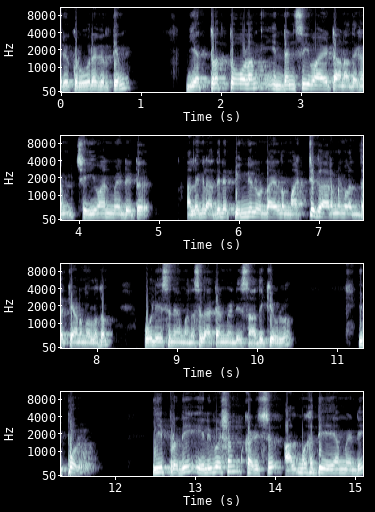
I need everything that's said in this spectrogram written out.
ഒരു ക്രൂരകൃത്യം എത്രത്തോളം ഇന്റൻസീവായിട്ടാണ് അദ്ദേഹം ചെയ്യുവാൻ വേണ്ടിയിട്ട് അല്ലെങ്കിൽ അതിന്റെ പിന്നിൽ ഉണ്ടായിരുന്ന മറ്റു കാരണങ്ങൾ എന്തൊക്കെയാണെന്നുള്ളതും പോലീസിന് മനസ്സിലാക്കാൻ വേണ്ടി സാധിക്കുകയുള്ളൂ. ഇപ്പോൾ ഈ പ്രതി എലിവശം കഴിച്ച് ആത്മഹത്യ ചെയ്യാൻ വേണ്ടി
